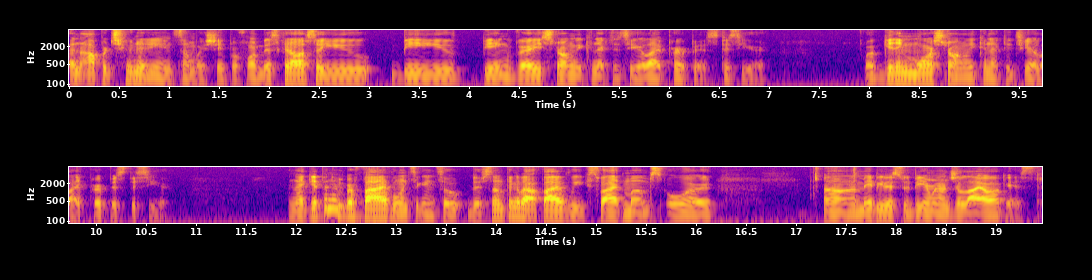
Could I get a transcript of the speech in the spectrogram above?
an opportunity in some way, shape, or form. This could also you be you being very strongly connected to your life purpose this year, or getting more strongly connected to your life purpose this year. And I get the number five once again. So there's something about five weeks, five months, or uh, maybe this would be around July, August.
